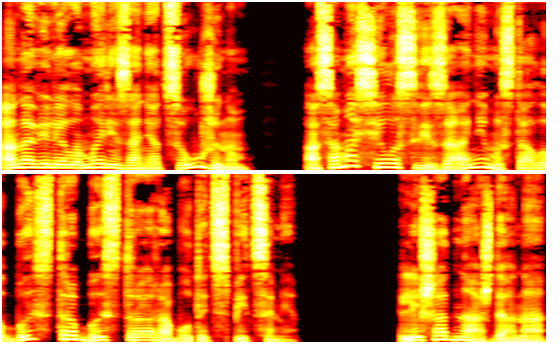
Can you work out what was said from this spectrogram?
Она велела Мэри заняться ужином, а сама села с вязанием и стала быстро-быстро работать спицами. Лишь однажды она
